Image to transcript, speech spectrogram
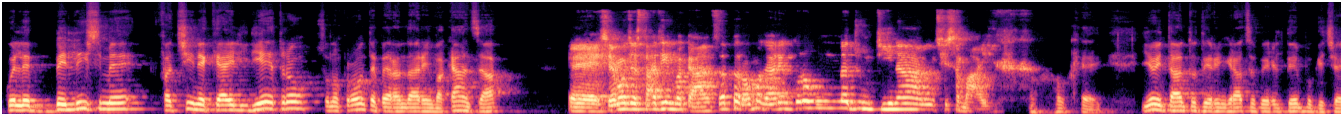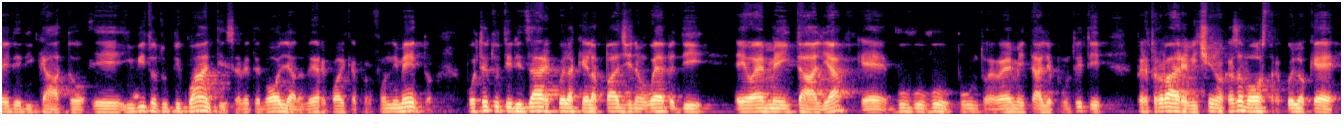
Quelle bellissime faccine che hai lì dietro sono pronte per andare in vacanza? Eh, siamo già stati in vacanza, però magari ancora un'aggiuntina non si sa mai. Ok, io intanto ti ringrazio per il tempo che ci hai dedicato e invito tutti quanti, se avete voglia di avere qualche approfondimento, potete utilizzare quella che è la pagina web di EOM Italia, che è www.eomitalia.it, per trovare vicino a casa vostra quello che è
